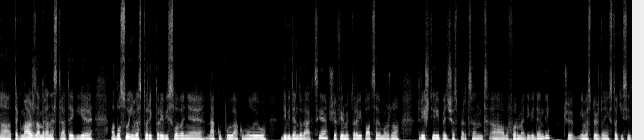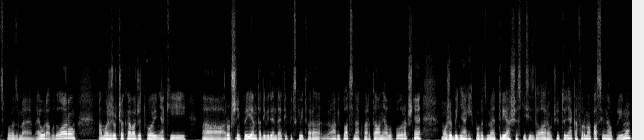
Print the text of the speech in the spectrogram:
a, tak máš zamerané stratégie, alebo sú investori, ktorí vyslovene nakupujú, akumulujú dividendové akcie, čiže firmy, ktoré vyplácajú možno 3, 4, 5, 6% vo forme dividendy, čiže investuješ do nich 100 tisíc povedzme eur alebo dolárov a môžeš očakávať, že tvoj nejaký a, ročný príjem, tá dividenda je typicky vytváraná, vyplácená kvartálne alebo polročne, môže byť nejakých povedzme 3 až 6 tisíc dolárov, čiže to je nejaká forma pasívneho príjmu,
